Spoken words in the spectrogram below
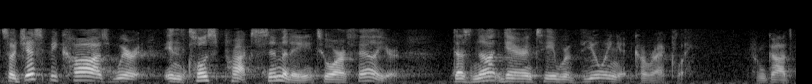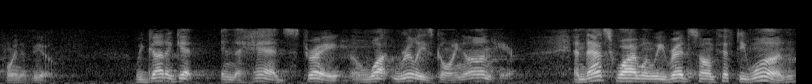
So just because we're in close proximity to our failure does not guarantee we're viewing it correctly from God's point of view. We've got to get in the head straight on what really is going on here. And that's why when we read Psalm 51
